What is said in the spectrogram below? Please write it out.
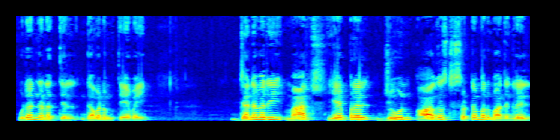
உடல் நலத்தில் கவனம் தேவை. ஜனவரி March April June August September மாதங்களில்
